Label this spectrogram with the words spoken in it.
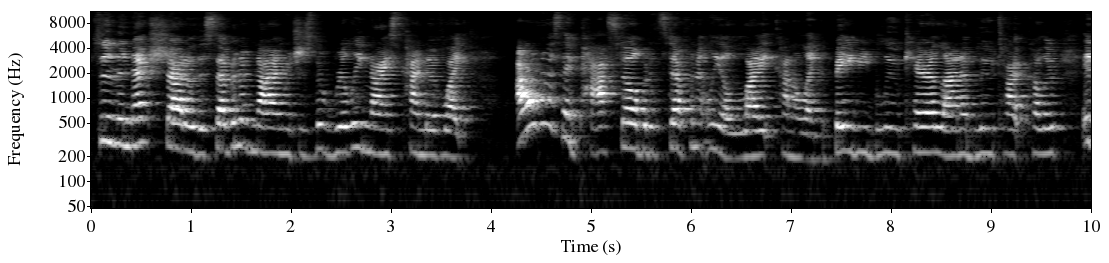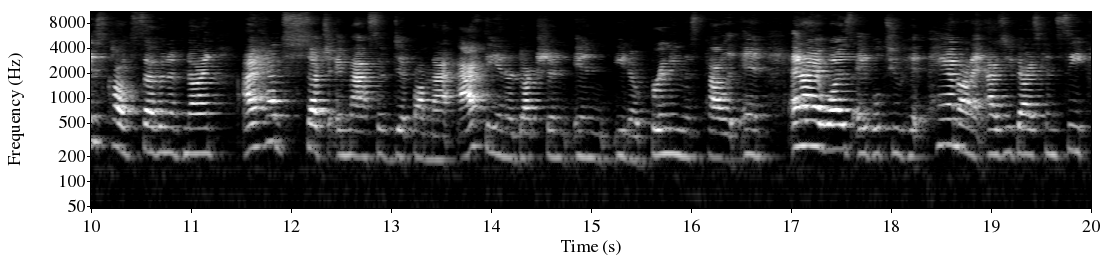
So then the next shadow, the seven of nine, which is the really nice kind of like, I don't want to say pastel, but it's definitely a light kind of like baby blue, Carolina blue type color. It is called seven of nine. I had such a massive dip on that at the introduction in, you know, bringing this palette in. And I was able to hit pan on it. As you guys can see,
